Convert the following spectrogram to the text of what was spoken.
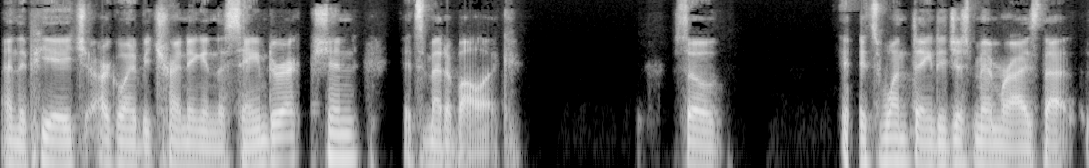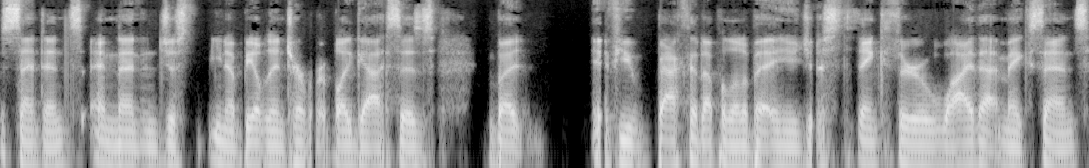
and the pH are going to be trending in the same direction, it's metabolic. So it's one thing to just memorize that sentence and then just, you know, be able to interpret blood gases, but if you back that up a little bit and you just think through why that makes sense,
